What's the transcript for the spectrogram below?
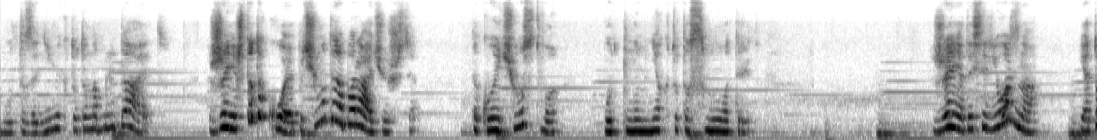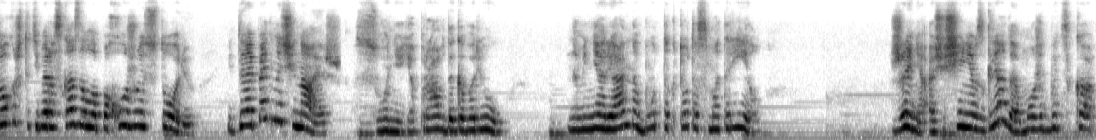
будто за ними кто-то наблюдает. Женя, что такое? Почему ты оборачиваешься? Такое чувство, будто на меня кто-то смотрит. Женя, ты серьезно? Я только что тебе рассказывала похожую историю, и ты опять начинаешь. Соня, я правда говорю. На меня реально будто кто-то смотрел. Женя, ощущение взгляда может быть ска...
